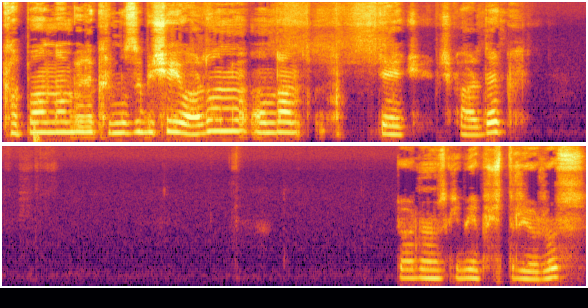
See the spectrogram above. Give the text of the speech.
kapağından böyle kırmızı bir şey vardı. Onu ondan direkt çıkardık. Gördüğünüz gibi yapıştırıyoruz.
